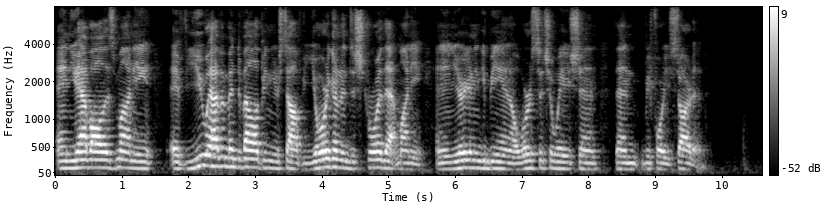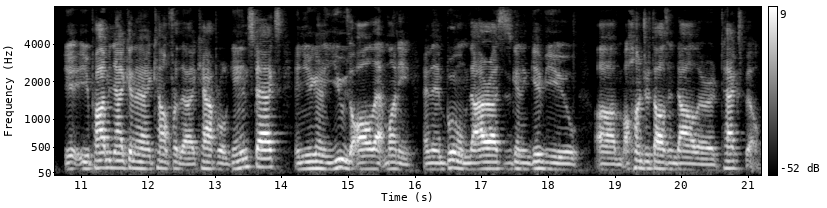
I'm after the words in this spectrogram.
and you have all this money, if you haven't been developing yourself, you're going to destroy that money and then you're going to be in a worse situation than before you started. You're probably not going to account for the capital gains tax and you're going to use all that money and then boom, the IRS is going to give you um, a hundred thousand dollar tax bill.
